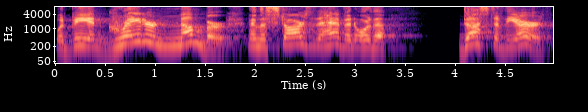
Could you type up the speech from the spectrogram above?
would be in greater number than the stars of the heaven or the dust of the earth.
